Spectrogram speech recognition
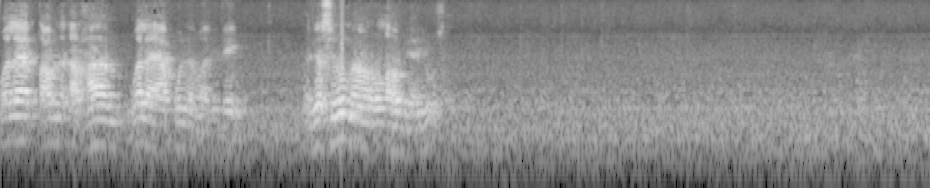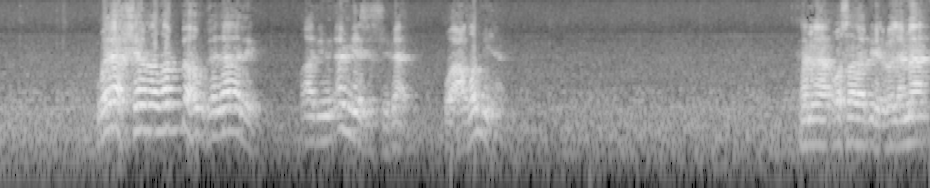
ولا يقطعون الأرحام ولا يعقون الوالدين. بل يصلون ما أمر الله به أن يوصل. ويخشون ربهم كذلك. وهذه من أميز الصفات وأعظمها. كما وصف به العلماء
